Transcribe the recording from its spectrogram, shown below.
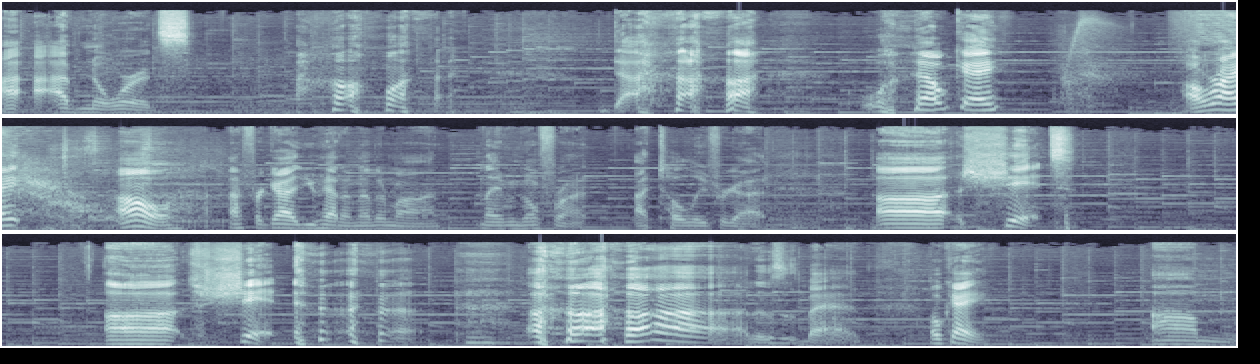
I, I have no words. okay. All right. Oh, I forgot you had another mon. Not even going front. I totally forgot. Uh, shit. Uh, shit. this is bad. Okay. Um.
